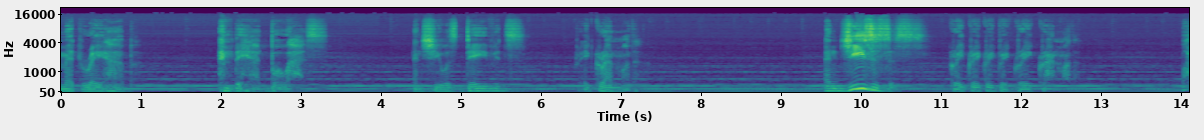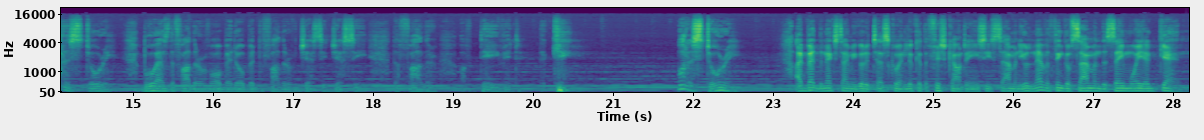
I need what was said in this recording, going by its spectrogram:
met Rahab, and they had Boaz, and she was David's great grandmother. And Jesus's great, great, great, great, great grandmother. What a story. Boaz, the father of Obed, Obed, the father of Jesse, Jesse, the father of David, king. What a story. I bet the next time you go to Tesco and look at the fish counter and you see salmon, you'll never think of salmon the same way again.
